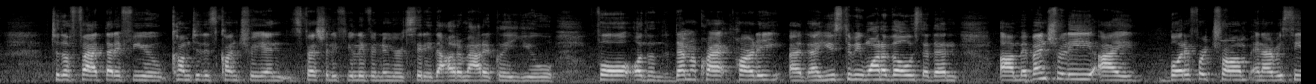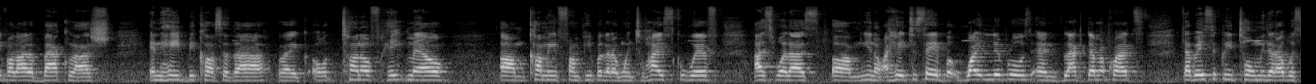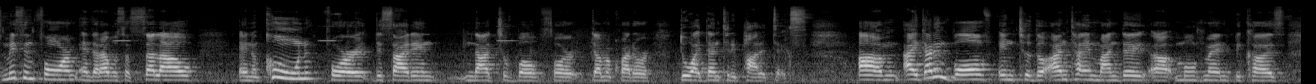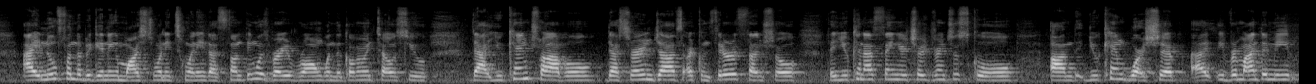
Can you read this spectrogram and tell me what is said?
to the fact that if you come to this country and especially if you live in New York City, that automatically you fall under the Democrat Party. And I used to be one of those, and then um, eventually I voted for Trump, and I received a lot of backlash and hate because of that, like a ton of hate mail um, coming from people that I went to high school with, as well as, um, you know, I hate to say it, but white liberals and black Democrats that basically told me that I was misinformed and that I was a sellout and a coon for deciding not to vote for Democrat or do identity politics. Um, I got involved into the anti-mandate uh, movement because I knew from the beginning of March 2020 that something was very wrong when the government tells you that you can travel, that certain jobs are considered essential, that you cannot send your children to school, um, that you can worship. I, it reminded me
